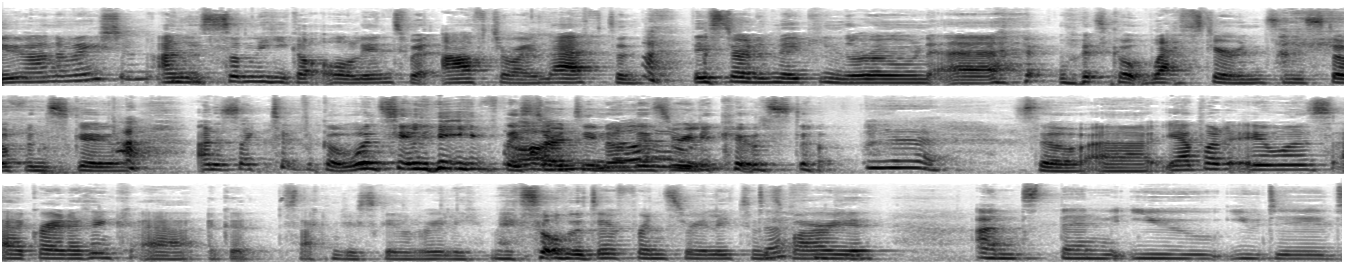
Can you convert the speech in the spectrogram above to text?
do animation, and suddenly he got all into it after I left, and they started making their own uh, what's called westerns and stuff in school. And it's like typical. Once you leave, they Oh, start doing all this really cool stuff. Yeah. So uh, yeah, but it was uh, great. I think uh, a good secondary school really makes all the difference, really, to inspire you. And then you you did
